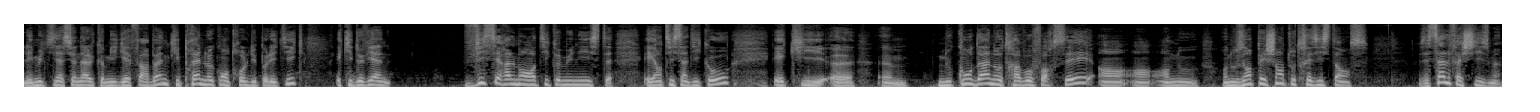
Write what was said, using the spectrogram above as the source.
les multinationales comme IG Farben, qui prennent le contrôle du politique et qui deviennent viscéralement anticommunistes et antisyndicaux et qui euh, euh, nous condamnent aux travaux forcés en, en, nous, en nous empêchant toute résistance. C'est ça le fascisme.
